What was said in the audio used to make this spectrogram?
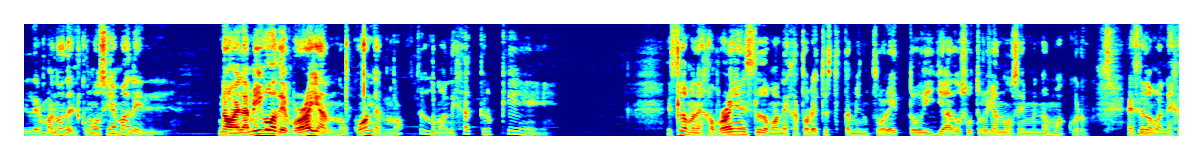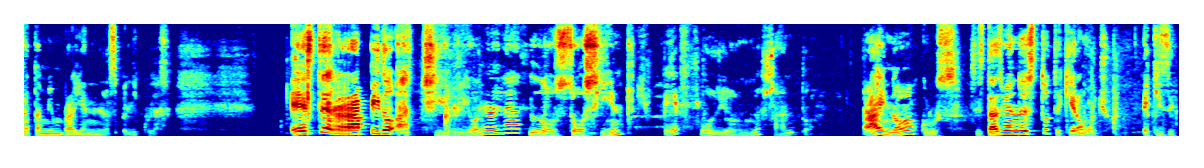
El hermano del... ¿Cómo se llama? Del... No, el amigo de Brian O'Connor, ¿no? Este lo maneja, creo que... Este lo maneja Brian, este lo maneja Toreto, este también Toreto y ya los otros ya no sé, no me acuerdo. Este lo maneja también Brian en las películas. Este rápido. Ah, chirriola, los 200 pesos, Dios mío santo. Ay, no, Cruz. Si estás viendo esto, te quiero mucho. XD.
